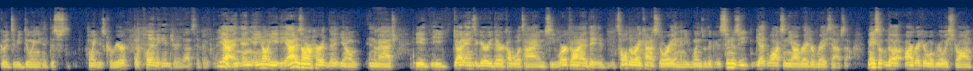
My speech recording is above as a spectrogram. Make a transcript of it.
good to be doing at this point in his career. They're playing the injury. That's the good thing. Yeah, and, and, and you know he, he had his arm hurt. That you know in the match, he he got enziguri'd there a couple of times. He worked on it. They it told the right kind of story, and then he wins with it. As soon as he get walks in the armbreaker, Rey taps out. Makes it, the armbreaker look really strong,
